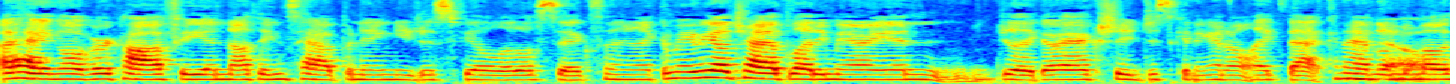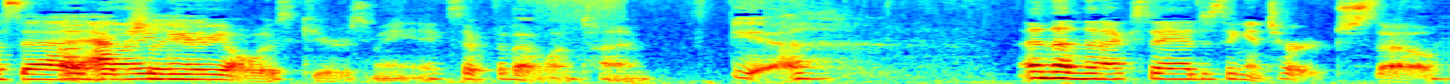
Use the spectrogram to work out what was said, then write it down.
a hangover coffee and nothing's happening. You just feel a little sick, so you're like, maybe I'll try a Bloody Mary, and you're like, oh, actually, just kidding, I don't like that. Can I have a mimosa? A Bloody actually, Mary always cures me, except for that one time. yeah. And then the next day I had to sing at church, so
